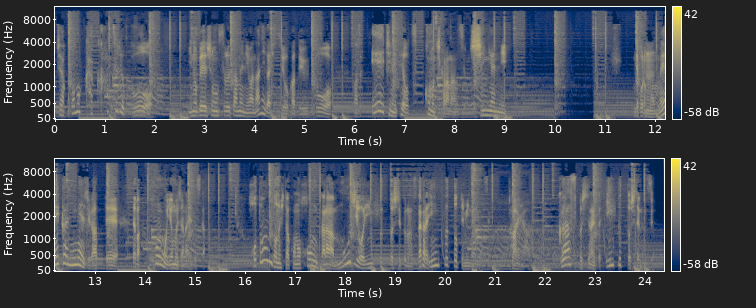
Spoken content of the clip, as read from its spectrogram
ん。じゃあ、この核発力をイノベーションするためには何が必要かというと、まず、英知に手を突っ込む力なんですよ。深淵に。で、これもう明快にイメージがあって、例えば本を読むじゃないですか。ほとんどの人はこの本から文字をインプットしてくるんです。だからインプットってみんな言うんですよ。はいはグラスプしてないんですよ。インプットしてるんですよ。うん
